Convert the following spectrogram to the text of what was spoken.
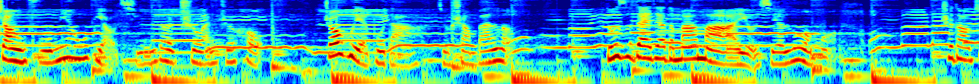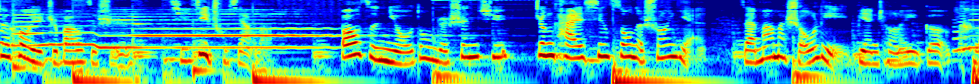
丈夫面无表情地吃完之后，招呼也不打就上班了。独自在家的妈妈有些落寞。吃到最后一只包子时，奇迹出现了。包子扭动着身躯，睁开惺忪的双眼，在妈妈手里变成了一个可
